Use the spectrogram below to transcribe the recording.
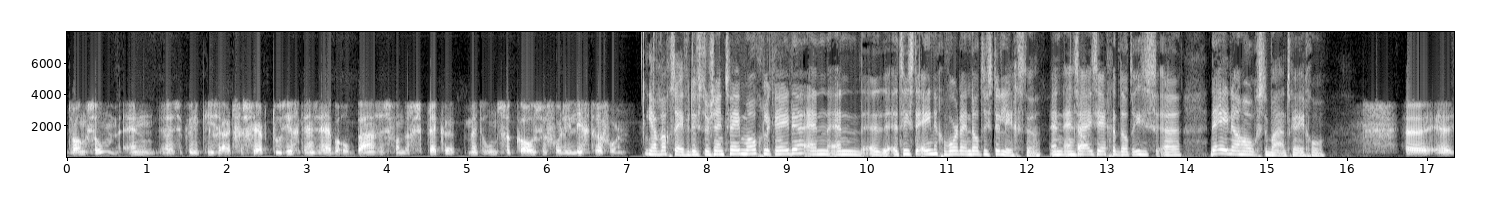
dwangsom en uh, ze kunnen kiezen uit verscherpt toezicht. En ze hebben op basis van de gesprekken met ons gekozen voor die lichtere vorm. Ja, wacht even. Dus er zijn twee mogelijkheden en, en uh, het is de ene geworden en dat is de lichtste. En, en ja. zij zeggen dat is uh, de ene hoogste maatregel. Uh, uh,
